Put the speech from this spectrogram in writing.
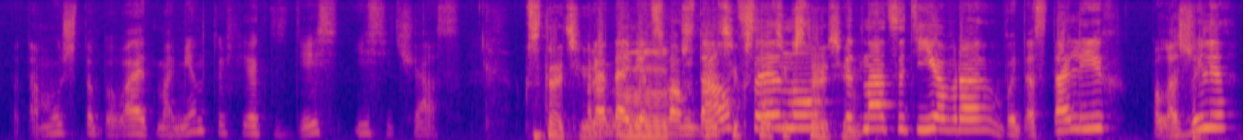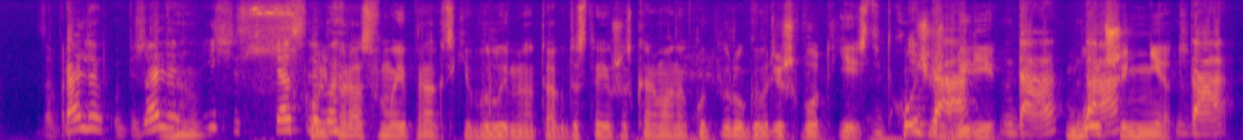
потому что бывает момент, эффект здесь и сейчас. Кстати, продавец э, вам кстати, дал кстати, цену кстати. 15 евро, вы достали их, положили, забрали, убежали ну, и счастливо. Сколько раз в моей практике было именно так. Достаешь из кармана купюру, говоришь, вот есть. Хочешь, да, бери. Да, Больше да, нет. Да.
